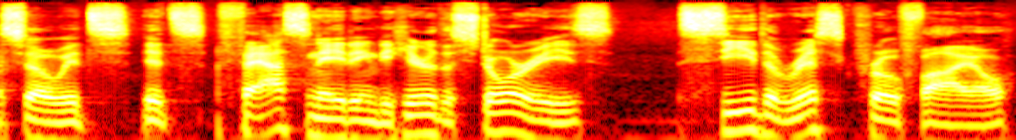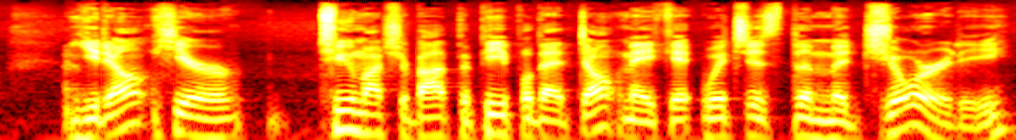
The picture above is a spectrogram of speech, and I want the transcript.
so it's it's fascinating to hear the stories, see the risk profile. You don't hear too much about the people that don't make it, which is the majority,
